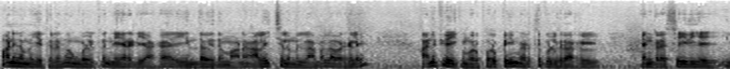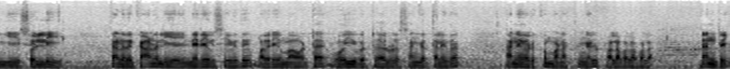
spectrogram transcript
மாநில மையத்திலிருந்து உங்களுக்கு நேரடியாக எந்த விதமான அலைச்சலும் இல்லாமல் அவர்களை அனுப்பி வைக்கும் ஒரு பொறுப்பையும் எடுத்துக்கொள்கிறார்கள் என்ற செய்தியை இங்கே சொல்லி தனது காணொலியை நிறைவு செய்வது மதுரை மாவட்ட ஓய்வு பெற்ற அலுவலர் சங்கத் தலைவர் அனைவருக்கும் வணக்கங்கள். பல பல பல. நன்றி.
